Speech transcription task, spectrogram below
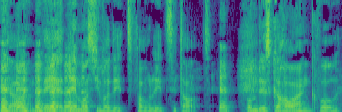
Ja, det, det måste ju vara ditt favoritcitat. Om du ska ha en quote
